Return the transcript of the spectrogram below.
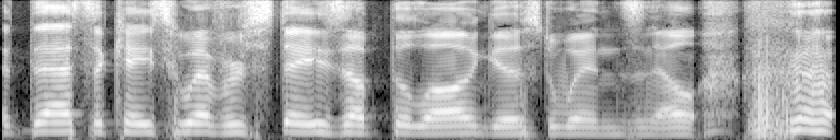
If that's the case, whoever stays up the longest wins. No.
